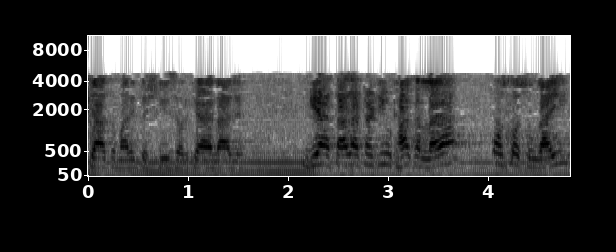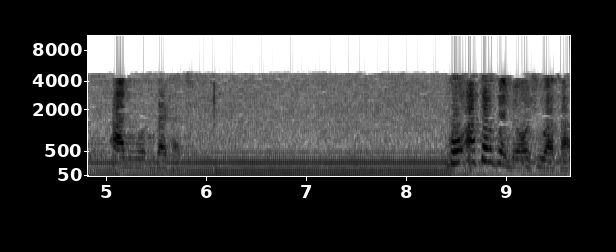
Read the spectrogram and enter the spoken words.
کیا تمہاری تشخیص اور کیا علاج ہے؟ گیا، تازہ ٹٹی اٹھا کر لایا، اس کو سنگائی آج موٹ بیٹھا۔ تھا وہ اثر سے بے ہوش ہوا تھا۔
